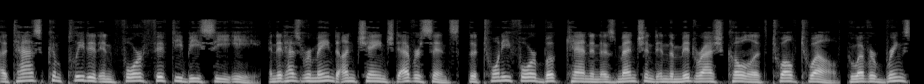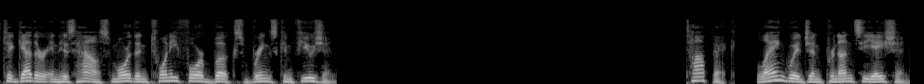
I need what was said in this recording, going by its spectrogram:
a task completed in 450 BCE, and it has remained unchanged ever since. The 24 book canon is mentioned in the Midrash Koheleth 1212. Whoever brings together in his house more than 24 books brings confusion. Topic: Language and pronunciation.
